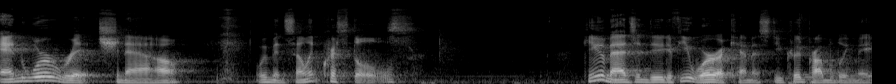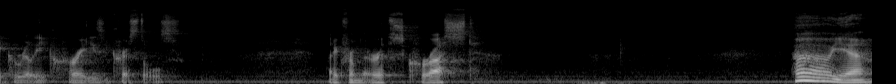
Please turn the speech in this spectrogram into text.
and we're rich now. We've been selling crystals. Can you imagine, dude? If you were a chemist, you could probably make really crazy crystals, like from the Earth's crust. Oh yeah.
